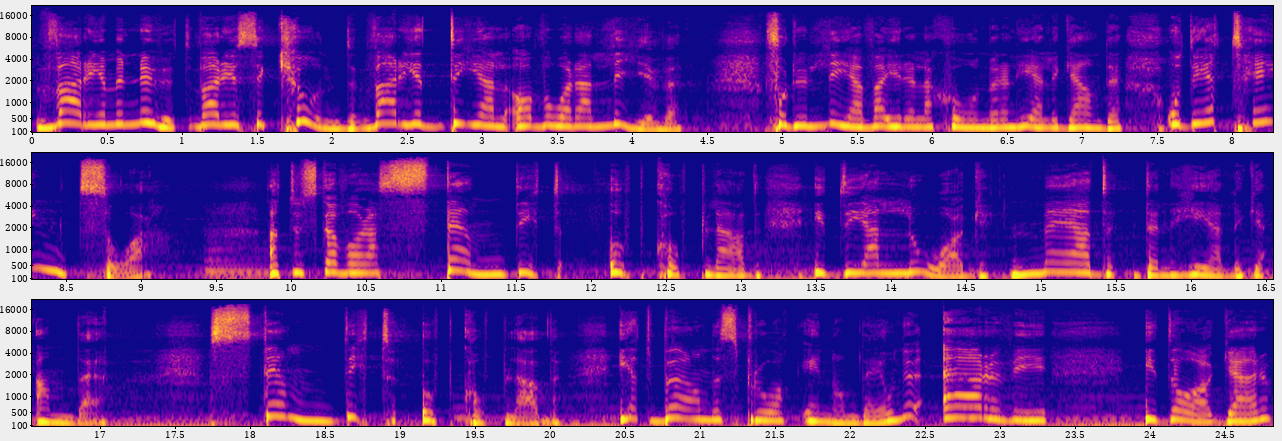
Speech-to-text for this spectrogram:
varje minut, varje sekund, varje del av våra liv får du leva i relation med den helige ande. Och det är tänkt så att du ska vara ständigt uppkopplad i dialog med den helige ande. Ständigt uppkopplad i ett bönespråk inom dig. Och nu är vi i dagar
